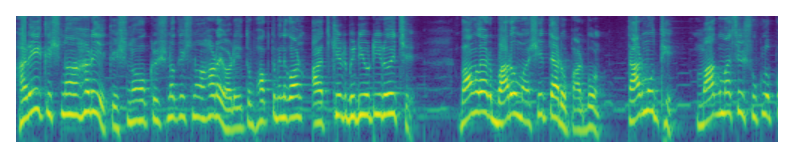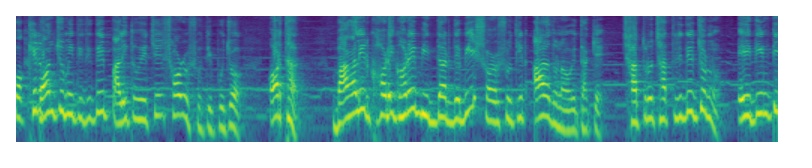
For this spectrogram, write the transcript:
হরে কৃষ্ণ হরে কৃষ্ণ কৃষ্ণ কৃষ্ণ, হরে হরে। তো ভক্তবৃন্দগণ, আজকের ভিডিওটি রয়েছে বাংলার বারো মাসে তেরো পার্বণ। তার মধ্যে মাঘ মাসের শুক্লপক্ষের পঞ্চমী তিথিতেই পালিত হয়েছে সরস্বতী পুজো। অর্থাৎ বাঙালির ঘরে ঘরে বিদ্যার দেবী সরস্বতীর আরাধনা হয়ে থাকে। ছাত্রছাত্রীদের জন্য এই দিনটি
